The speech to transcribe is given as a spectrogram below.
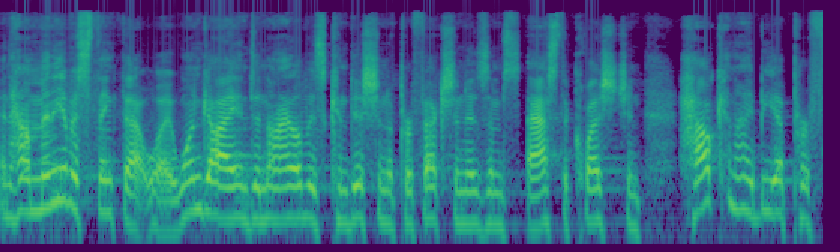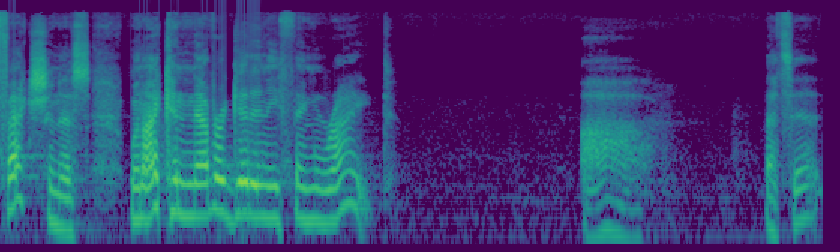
And how many of us think that way? One guy, in denial of his condition of perfectionism, asked the question How can I be a perfectionist when I can never get anything right? Ah, that's it.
